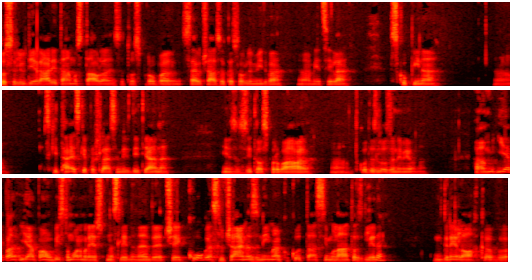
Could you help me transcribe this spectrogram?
so se ljudje radi tam ustavljali in so to sprobali, vsaj v času, ko so bili midva, um, je cela skupina uh, z Kitajske prišla, se mi zdi, Jana. In so si to sprobavali, uh, tako da je zelo zanimivo. No. Um, je pa, ja, pa v bistvu moram reči naslednje: ne, da če koga slučajno zanima, kako ta simulator zgleda, gre lahko v,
